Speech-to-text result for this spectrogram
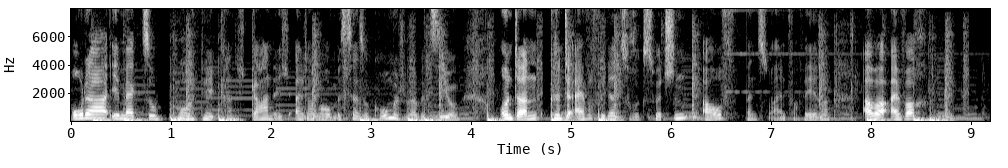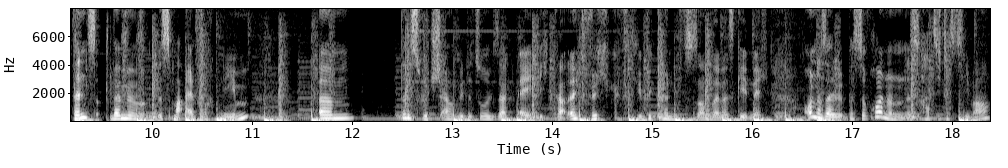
Oder ihr merkt so, boah, nee, kann ich gar nicht. Alter, warum ist der so komisch in der Beziehung? Und dann könnt ihr einfach wieder zurückswitchen auf, wenn es so einfach wäre. Aber einfach, wenn's, wenn wir es mal einfach nehmen, ähm, dann switcht einfach wieder zurück und sagt, ey, ich kann, ich, wir, wir können nicht zusammen sein, das geht nicht. Und dann seid ihr beste Freundin und es hat sich das Thema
